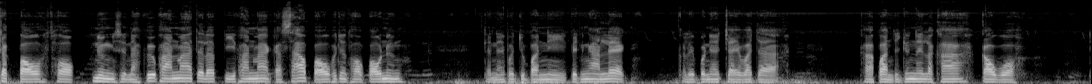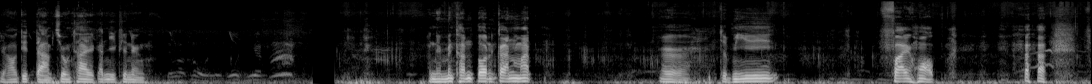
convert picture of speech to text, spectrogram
จักเป่าถอกหนึ่งสินะคือผ่านมาแต่ละปีผ่านมาก็20เป่าเพิ่นจะถอกเป่าหนึ่งแต่ในปัจจุบันนี้เป็นงานแรกก็เลยบ่แน่ใจว่าจะค่าปันจะอยู่ในราคาเก่าบ่เดี๋ยวเราติดตามช่วงไทยกันอีกทีหนึ่ง อันนี้เป็นขั้นตอนการมัด เออ จะมีไฟหอบ ไฟ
